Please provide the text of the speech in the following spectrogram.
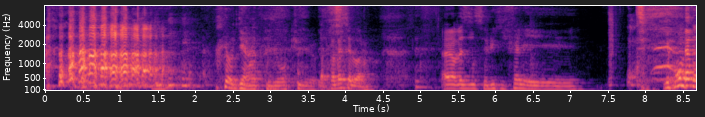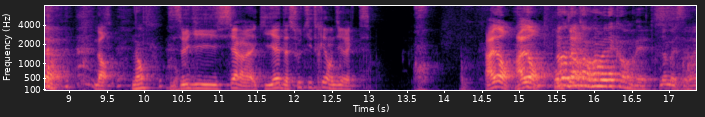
On dirait un truc de recul. La première, c'est bonne. Alors vas-y. Celui qui fait les. Les prompteurs. Non. Non C'est celui qui sert, à- qui aide à sous-titrer en direct. Ah non, ah non. Non, prompteur. d'accord, non, mais d'accord, mais. Non, mais c'est vrai.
